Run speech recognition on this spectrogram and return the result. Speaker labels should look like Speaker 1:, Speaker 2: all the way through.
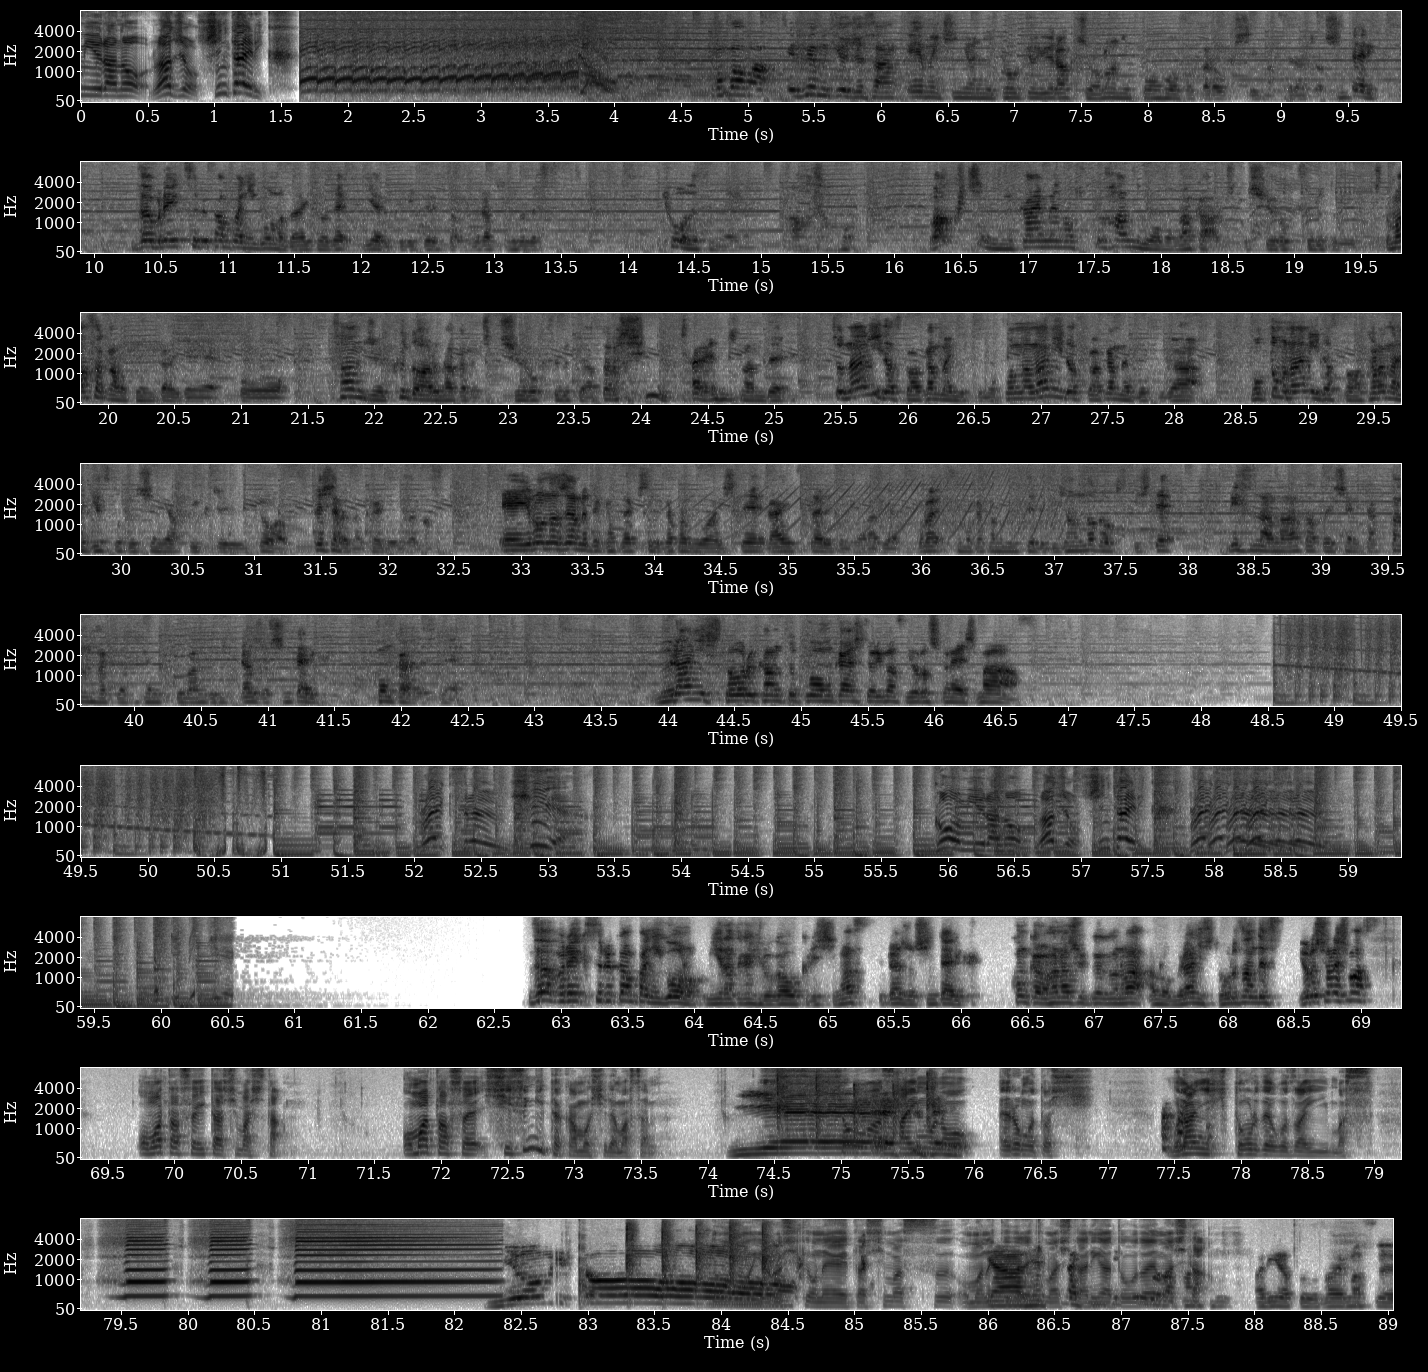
Speaker 1: 三浦のラジオ新大陸。
Speaker 2: こんばんは。FM93 AM142 東京有楽町の日本放送からお送りしていますラジオ新大陸。ザ・ブレイクスルーカンパニー GO の代表でリアルクリテレスターの村木宏です。今日ですねあのワクチン2回目の副反応の中ちょっと収録するというちょっとまさかの展開でこう39度ある中で収録するという新しいチャレンジなんでちょっと何出すか分かんないんですけどそんな何出すか分かんないですが最も何出すか分からないゲストと一緒にやっていくという今日はスペシャルな回でございますえーいろんなジャンルで活躍している方にお会いして、ライフスタイルとの並びやころへ、その方の見せるビジョンなどをお聞きして、リスナーのあなたと一緒にたくさんの発見をさせに聞く番組、ラジオ新大陸。今回はですね、村西徹監督をお迎えしております。よろしくお願いします。
Speaker 1: ブレイクスルー Here 郷三浦のラジオ新大陸ブレイクスルー
Speaker 2: ザ・ブレイクスルーカンパニー GO の三浦貴弘がお送りします。ラジオ新大陸。今回お話を伺うのは、あの、村西徹さんです。よろしくお願いします。
Speaker 3: お待たせいたしました。お待たせしすぎたかもしれません。
Speaker 2: イエーイ
Speaker 3: 今日は最後のエロごとし、村西徹でございます。
Speaker 2: よいしょ
Speaker 3: どう
Speaker 2: ー
Speaker 3: もよろしくお願いいたします。お招きいただきましてありがとうございました。。
Speaker 2: ありがとうございます。い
